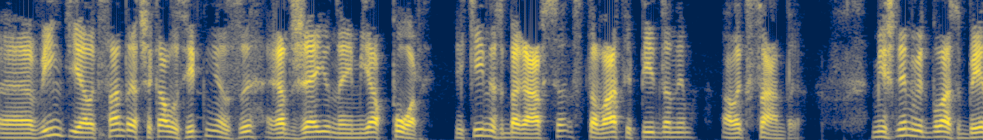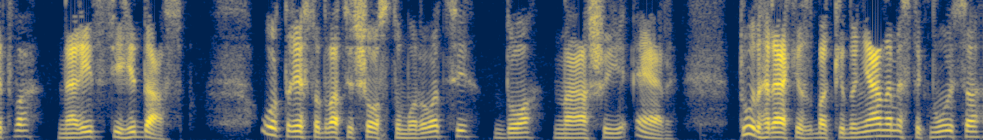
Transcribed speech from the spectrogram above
Е, В Індії Олександра чекало зіткнення з раджею на ім'я Пор, який не збирався ставати підданим Олександра. Між ними відбулася битва на річці Гідасп у 326 році до нашої ери. Тут греки з македонянами стикнулися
